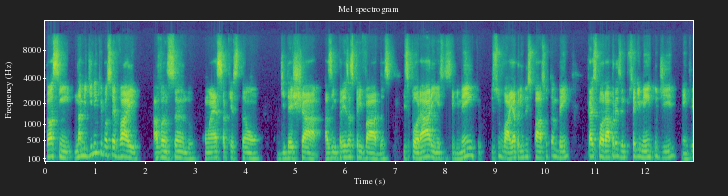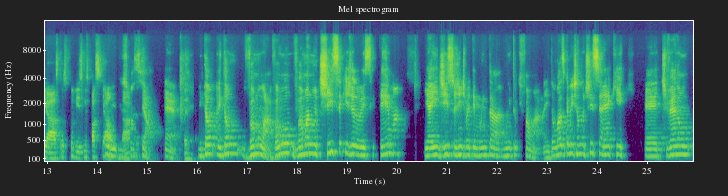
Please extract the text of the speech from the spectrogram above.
Então, assim, na medida em que você vai avançando com essa questão de deixar as empresas privadas explorarem esse segmento, isso vai abrindo espaço também para explorar, por exemplo, o segmento de, entre aspas, turismo espacial. Turismo tá? espacial, é. Então, então, vamos lá. Vamos, vamos à notícia que gerou esse tema, e aí disso a gente vai ter muita, muito o que falar. Né? Então, basicamente, a notícia é que é, tiveram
